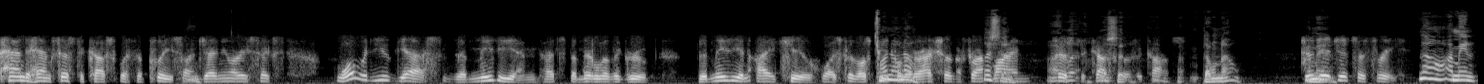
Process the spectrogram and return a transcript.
hand to hand fisticuffs with the police on hmm. January 6th, what would you guess the median, that's the middle of the group, the median IQ was for those people that are actually on the front Listen, line I- fisticuffs listen, with the cops? Don't know. Two I mean- digits or three? No, I mean,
